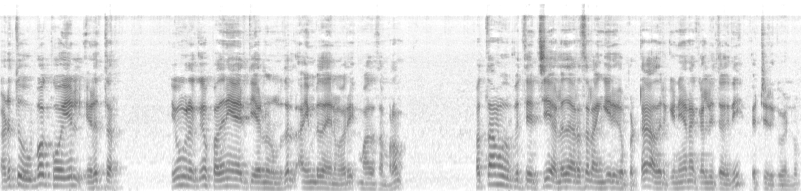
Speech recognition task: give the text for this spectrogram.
அடுத்து உப கோயில் எழுத்தர். இவங்களுக்கு பதினையாயிரத்தி எழுநூறு முதல் ஐம்பதாயிரம் வரை மாத சம்பளம். பத்தாம் வகுப்பு தேர்ச்சி அல்லது அரசால் அங்கீகரிக்கப்பட்ட அதற்கு இணையான கல்வித் தகுதி பெற்றிருக்க வேண்டும்.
